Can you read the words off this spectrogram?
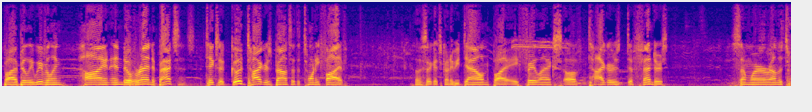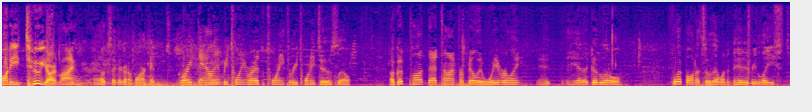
by Billy Weaverling. High and end over end. It bounces. It takes a good Tigers bounce at the 25. Looks like it's going to be down by a phalanx of Tigers defenders somewhere around the 22 yard line. It looks like they're going to mark it right down in between, right at the 23 22. So a good punt that time for Billy Weaverling. It, he had a good little flip on it so that when it hit it released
